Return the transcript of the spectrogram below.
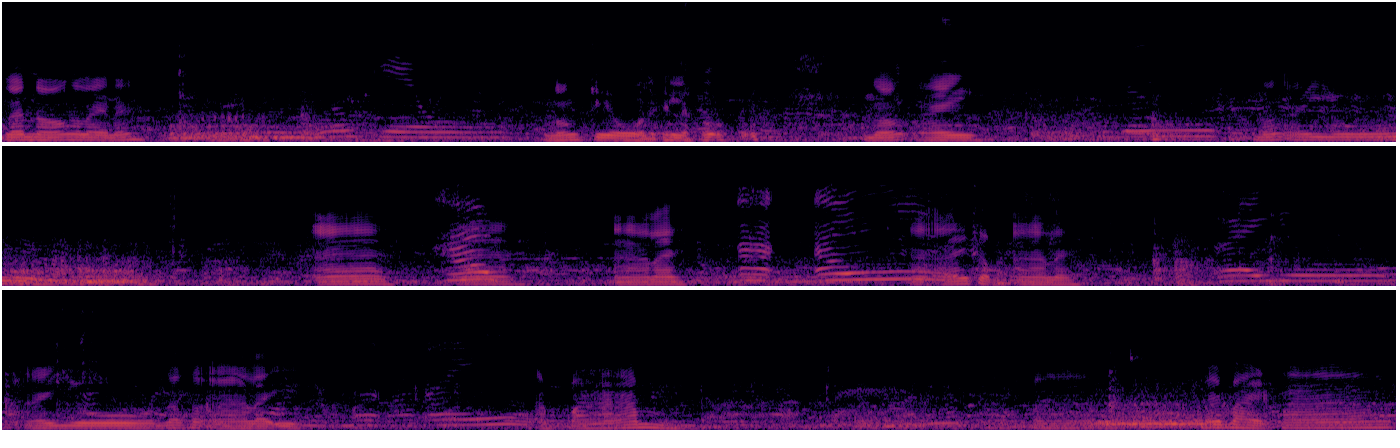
แล้วน้องอะไรนะ น้องเกลน้องเกลอะไรแล้ว น้องไอเดินน้องไอยูอาอาอาอะไรอะไออาไอกับอาอะไรไอยูไอยูแล้วก็อาอะไรอีกอะไออาปามอาปามบ๊ายบาย ครับ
